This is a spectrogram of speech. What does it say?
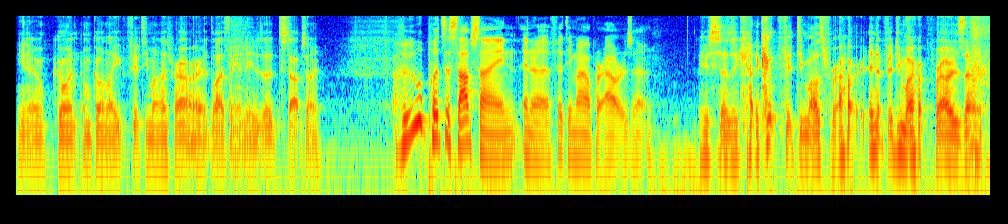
You know, going. I'm going like 50 miles per hour. The last thing I need is a stop sign. Who puts a stop sign in a 50 mile per hour zone? Who says you gotta go 50 miles per hour in a 50 mile per hour zone?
